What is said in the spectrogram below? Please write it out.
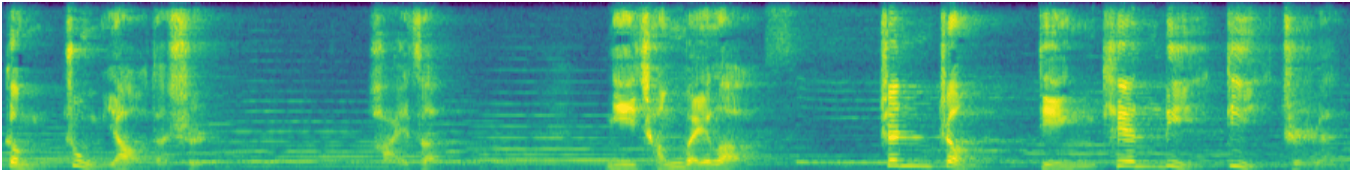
更重要的是，孩子，你成为了真正顶天立地之人。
